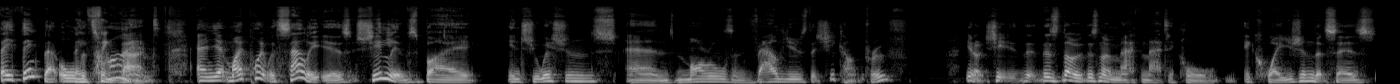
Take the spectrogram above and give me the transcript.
they think that all the think time. that. And yet, my point with Sally is she lives by intuitions and morals and values that she can't prove. You know, she, there's, no, there's no mathematical equation that says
